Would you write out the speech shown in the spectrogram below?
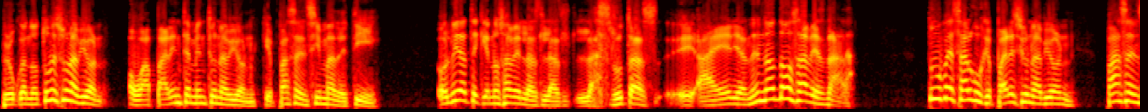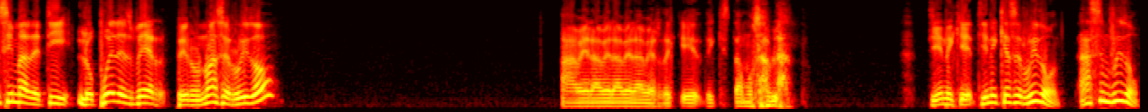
Pero cuando tú ves un avión, o aparentemente un avión, que pasa encima de ti, olvídate que no sabes las, las, rutas eh, aéreas, no, no sabes nada. Tú ves algo que parece un avión, pasa encima de ti, lo puedes ver, pero no hace ruido. A ver, a ver, a ver, a ver, ¿de qué, de qué estamos hablando? Tiene que, tiene que hacer ruido, hacen ruido.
